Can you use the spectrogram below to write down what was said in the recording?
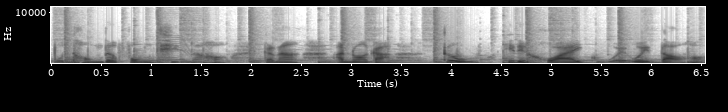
不同的风情呐哈。敢那安怎个，够迄个怀古的味道哈。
